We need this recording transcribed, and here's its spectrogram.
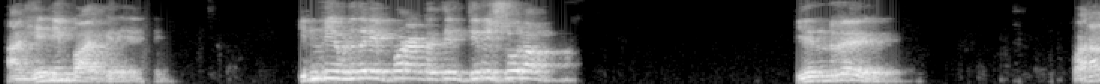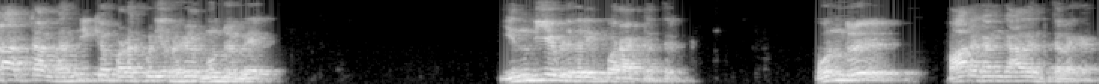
நான் எண்ணி பார்க்கிறேன். இந்திய விடுதலை போராட்டத்தின் திரிசூலம் என்று வரலாற்றால் வர்ணிக்கப்படக்கூடியவர்கள் மூன்று பேர். இந்திய விடுதலை போராட்டத்திற்கு ஒன்று பாலகங்காதர் திலகர்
